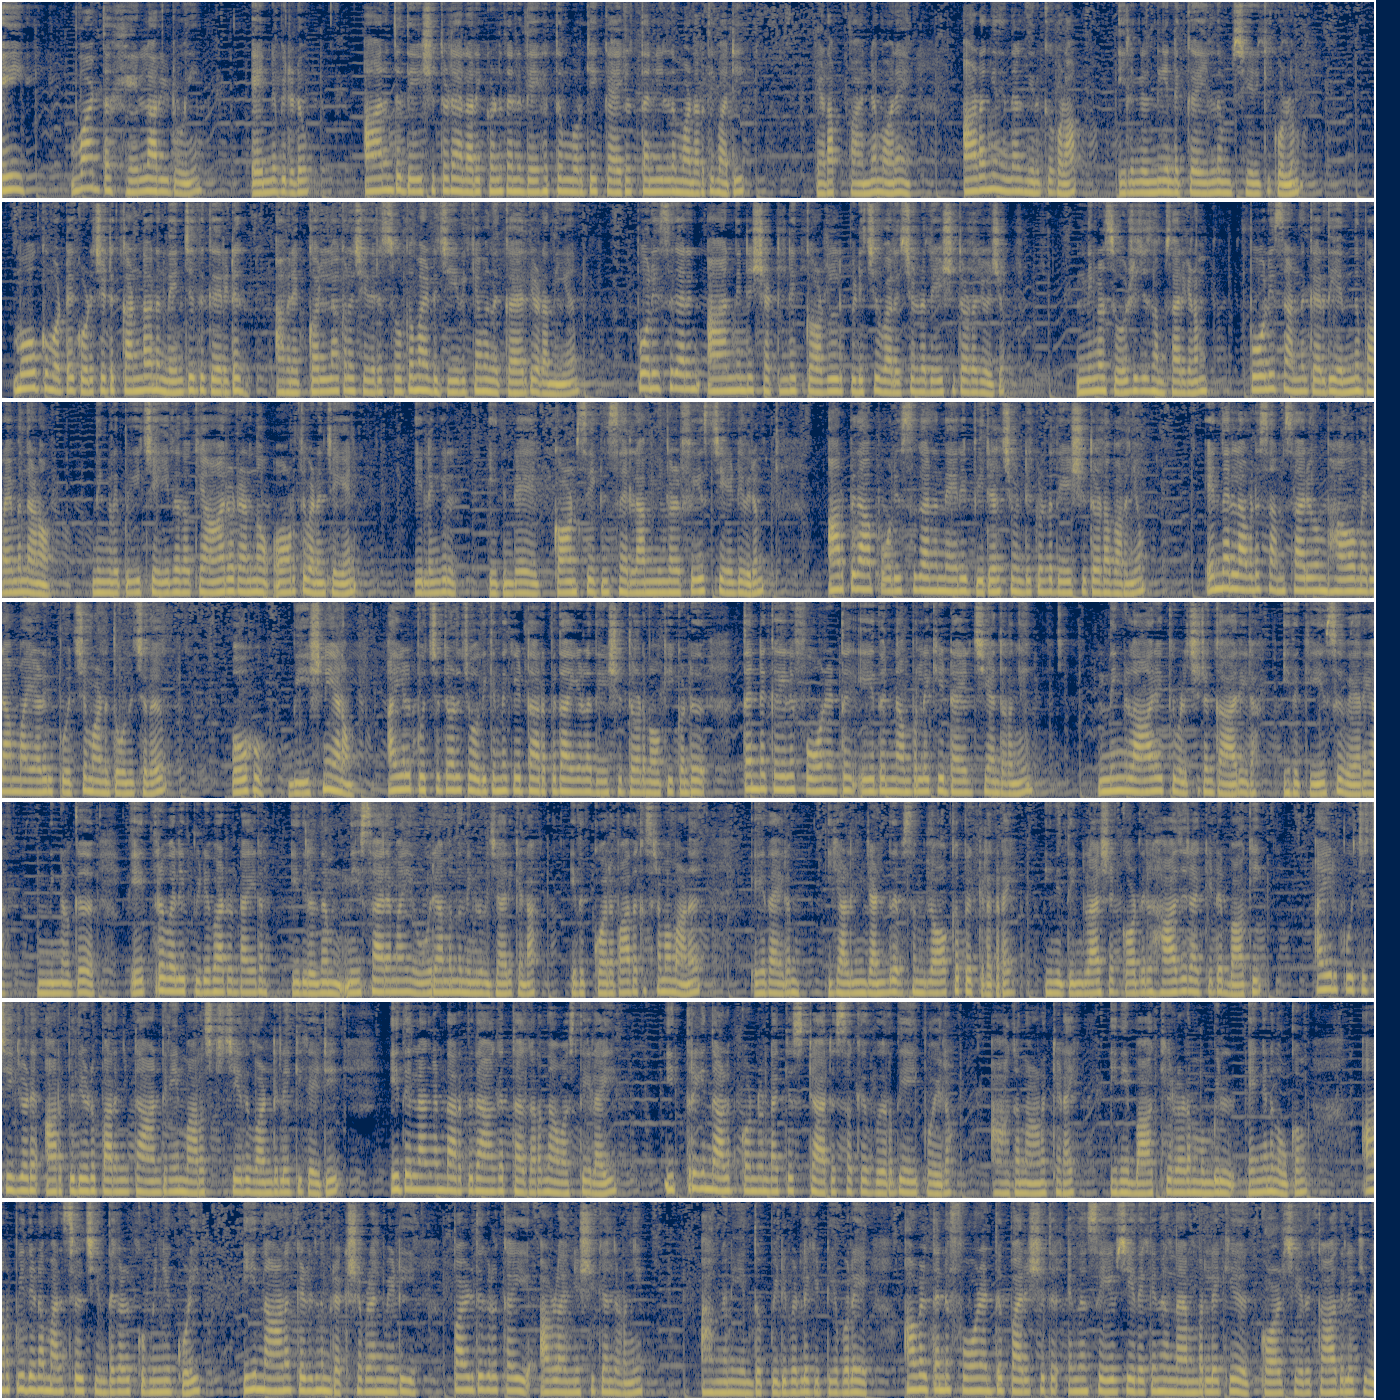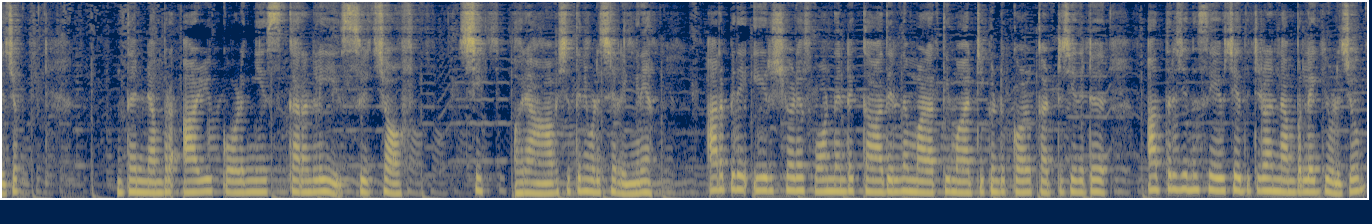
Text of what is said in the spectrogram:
ഏയ് what the hell are you doing എന്നെ വിടടോ. ആനന്ദ് ദേഷ്യത്തോടെ അലറിക്കൊണ്ട് തന്നെ ദേഹത്ത് മുറുകി കൈകൾ തന്നിൽ നിന്ന് മണർത്തി മാറ്റി. എടാ പന്ന മോനെ അടങ്ങി നിന്നാൽ നിനക്ക് കൊള്ളാം. ഇല്ലെങ്കിൽ നീ എന്റെ കയ്യിൽ നിന്നും ശരിക്ക് കൊള്ളും. മൂക്ക് മുട്ടെ കുടിച്ചിട്ട് കണ്ടവനെ നെഞ്ചത്ത് കയറിയിട്ട് അവനെ കൊല്ലാക്കൊല ചെയ്തിട്ട് സുഖമായിട്ട് ജീവിക്കാമെന്ന് കരുതിയോടാ നീ. പോലീസുകാരൻ ആനന്ദിന്റെ ഷട്ടിന്റെ കോടലിൽ പിടിച്ചു വലിച്ചുകൊണ്ട് ദേഷ്യത്തോടെ ചോദിച്ചു നിങ്ങൾ സൂക്ഷിച്ച് സംസാരിക്കണം. പോലീസാണെന്ന് കരുതി എന്ന് പറയുമെന്നാണോ? നിങ്ങളിപ്പോൾ ഈ ചെയ്തതൊക്കെ ആരോടാണെന്ന് ഓർത്ത് വേണം ചെയ്യാൻ. ഇല്ലെങ്കിൽ ഇതിന്റെ കോൺസിക്വൻസ് എല്ലാം നിങ്ങൾ ഫേസ് ചെയ്യേണ്ടി വരും. അർപ്പിത ആ പോലീസുകാരൻ നേരെ വിരൽ ചൂണ്ടിക്കൊണ്ട് ദേഷ്യത്തോടെ പറഞ്ഞു എന്നല്ല അവിടെ സംസാരവും ഭാവവും എല്ലാം അയാളിൽ പുച്ഛമാണ് തോന്നിച്ചത്. ഓഹോ ഭീഷണിയാണോ? അയാൾ പുച്ഛത്തോടെ ചോദിക്കുന്ന കേട്ട് അർപ്പിത അയാളെ ദേഷ്യത്തോടെ നോക്കിക്കൊണ്ട് തന്റെ കയ്യിൽ ഫോൺ എടുത്ത് ഏതൊരു നമ്പറിലേക്ക് ഡയൽ ചെയ്യാൻ തുടങ്ങി. നിങ്ങൾ ആരെയൊക്കെ വിളിച്ചിട്ടും കാര്യമില്ല. ഇത് കേസ് വേറെയാ. നിങ്ങൾക്ക് എത്ര വലിയ പിടിപാടുണ്ടായാലും ഇതിൽ നിന്നും നിസ്സാരമായി ഊരാമെന്ന് നിങ്ങൾ വിചാരിക്കേണ്ട. ഇത് കൊലപാതക ശ്രമമാണ്. ഏതായാലും ഇയാളിന് രണ്ട് ദിവസം ലോക്കപ്പിൽ കിടക്കട്ടെ. ഇനി തിങ്കളാഴ്ച കോടതിയിൽ ഹാജരാക്കിയിട്ട് ബാക്കി. അയാൾ പൂച്ചച്ചിരിയുടെ അർപ്പിതയോട് പറഞ്ഞിട്ട് ആന്റണിയും അറസ്റ്റ് ചെയ്ത് വണ്ടിലേക്ക് കയറ്റി. ഇതെല്ലാം കണ്ട് അർപ്പിത ആകെ തകർന്ന അവസ്ഥയിലായി. ഇത്രയും നാളും കൊണ്ടുണ്ടാക്കിയ സ്റ്റാറ്റസ് ഒക്കെ വെറുതെ പോയല്ലോ. ആകെ നാണക്കേടായി. ഇനി ബാക്കിയുള്ളവരുടെ മുമ്പിൽ എങ്ങനെ നോക്കും? ആർപിതയുടെ മനസ്സിൽ ചിന്തകൾ കുമിഞ്ഞു കൂടി ഈ നാണക്കേടിൽ നിന്നും രക്ഷപ്പെടാൻ വേണ്ടി പഴുതുകൾക്കായി അവൾ അന്വേഷിക്കാൻ തുടങ്ങി. അങ്ങനെ എന്തോ പിടിവെള്ളി കിട്ടിയ പോലെ അവൾ തന്റെ ഫോൺ എടുത്ത് പരിശുദ്ധ് എന്ന് സേവ് ചെയ്തേക്കുന്ന നമ്പറിലേക്ക് കോൾ ചെയ്ത് കാതിലേക്ക് വെച്ചു. The number are you calling is currently switch off ശി ഒരാവശ്യത്തിന് വിളിച്ചാൽ എങ്ങനെയാ? അർപ്പിത ഈർഷ്യയോടെ ഫോൺ തന്റെ കാതിൽ നിന്ന് വളർത്തി മാറ്റിക്കൊണ്ട് കോൾ കട്ട് ചെയ്തിട്ട് അത്ര ചെന്ന് സേവ് ചെയ്തിട്ടുള്ള നമ്പറിലേക്ക് വിളിച്ചു.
